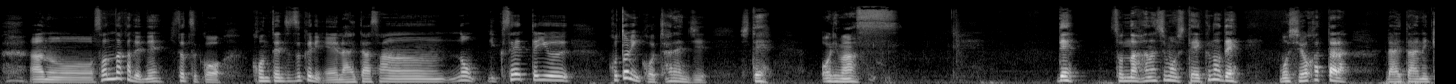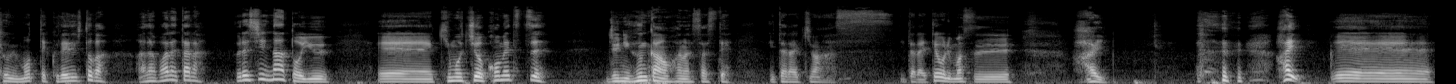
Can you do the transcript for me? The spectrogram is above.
あのーその中でね、一つこう、コンテンツ作り、えーライターさんの育成っていうことにこう、チャレンジしております。で、そんな話もしていくので、もしよかったら、ライターに興味持ってくれる人が現れたら嬉しいなという、えー気持ちを込めつつ、12分間お話しさせていただきます。いただいております。はい。はい。え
